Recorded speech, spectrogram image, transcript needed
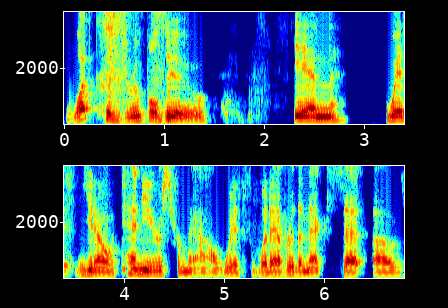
what could Drupal do in with you know 10 years from now with whatever the next set of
